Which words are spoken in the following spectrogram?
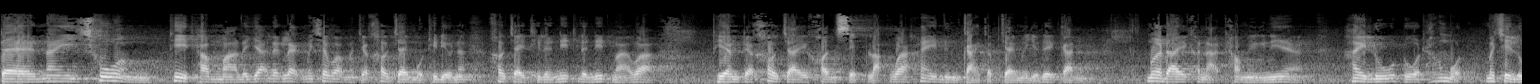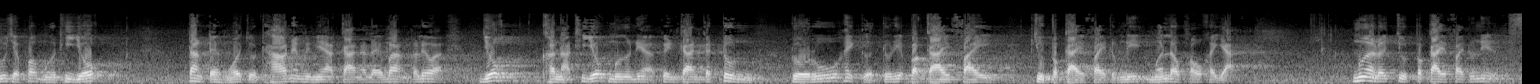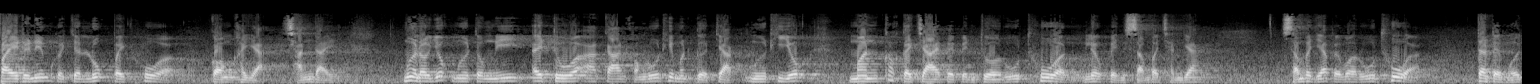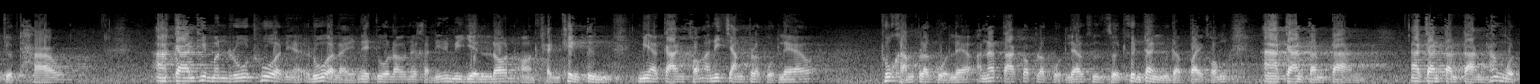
แต่ในช่วงที่ทำมาระยะแรก ๆ ไม่ใช่ว่ามันจะเข้าใจหมดทีเดียวนะ เข้าใจทีละนิดละนิดมาว่า เพียงแต่เข้าใจคอนเซปต์หลักว่าให้ดึงกายกับใจมาอยู่ด้วยกัน เมื่อใดขณะทำอย่างนี้ให้รู้ตัวทั้งหมด ไม่ใช่รู้เฉพาะมือที่ยก ตั้งแต่หัวจุดเท้าเนี่ยไม่มีอาการอะไรบ้างก็เรียกว่ายกขณะที่ยกมือเนี่ยเป็นการกระตุ้นตัวรู้ให้เกิดตัวนี้ประกายไฟ จุดประกายไฟตรงนี้ เหมือนเราเผาขยะ เมื่อเราจุดประกายไฟตรงนี้ ไฟตัวนี้มันก็จะลุกไปทั่วกองขยะชั้นใด เมื่อเรายกมือตรงนี้ ไอตัวอาการของรู้ที่มันเกิดจากมือที่ยก มันก็กระจายไปเป็นตัวรู้ทั่วเรียกเป็นสัมปชัญญะ สัมปชัญญะแปลว่ารู้ทั่ว ตั้งแต่หัวจุดเท้า อาการที่มันรู้ทั่วเนี่ยรู้อะไรในตัวเราในขณะนี้มีเย็นร้อนอ่อนแข็งเข่งตึง มีอาการของอนิจจังปรากฏแล้ว ทุกขังปรากฏแล้ว อนัตตาก็ปรากฏแล้วคือเกิดขึ้นตั้งอยู่ดับไปของอาการต่างๆ อาการต่างๆ ทั้งหมด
